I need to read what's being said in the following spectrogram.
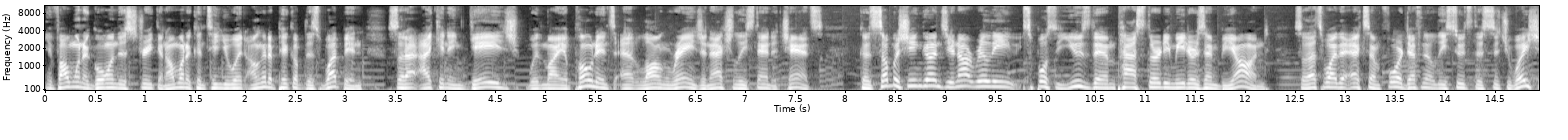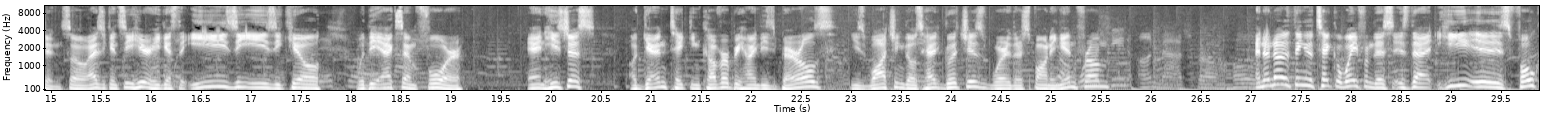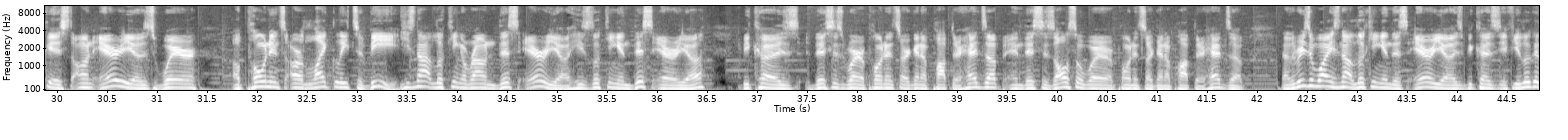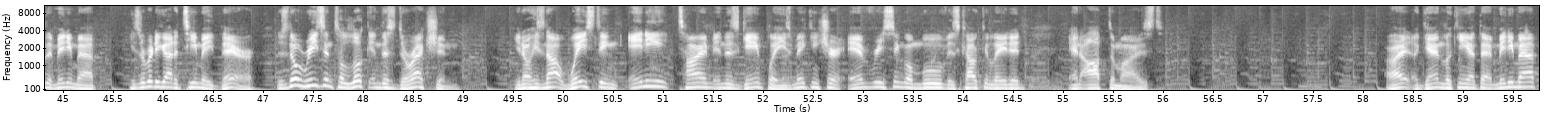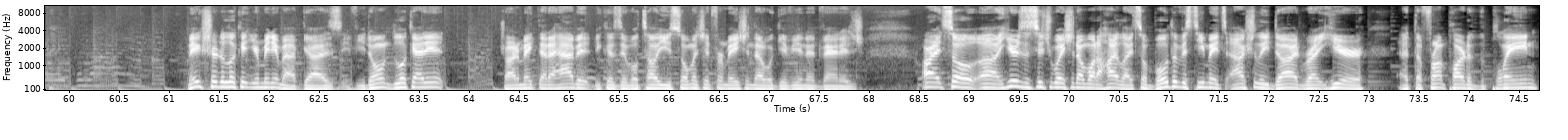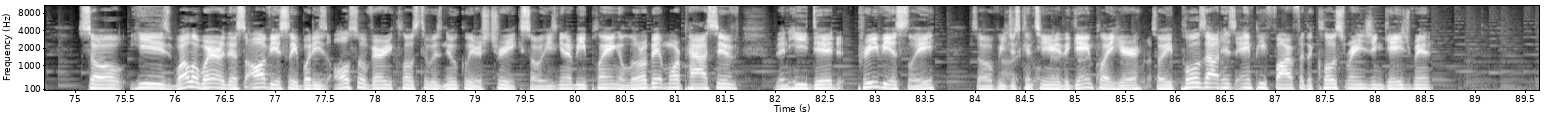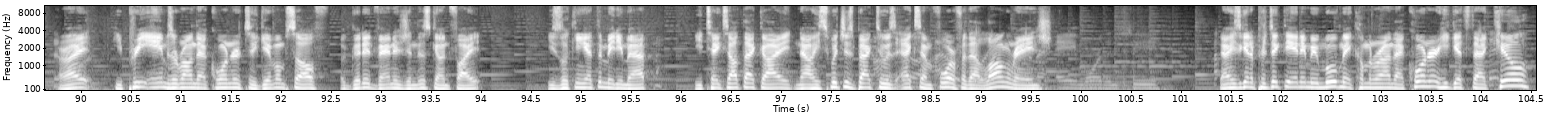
If I want to go on this streak and I want to continue it, I'm going to pick up this weapon so that I can engage with my opponents at long range and actually stand a chance. Because submachine guns, you're not really supposed to use them past 30 meters and beyond. So that's why the XM4 definitely suits this situation. So as you can see here, he gets the easy, easy kill with the XM4. And he's just, again, taking cover behind these barrels. He's watching those head glitches where they're spawning in from. And another thing to take away from this is that he is focused on areas where opponents are likely to be. He's not looking around this area. He's looking in this area because this is where opponents are going to pop their heads up and this is also where opponents are going to pop their heads up. Now, the reason why he's not looking in this area is because if you look at the minimap, he's already got a teammate there. There's no reason to look in this direction. You know, he's not wasting any time in this gameplay. He's making sure every single move is calculated and optimized. All right, again, looking at that minimap. Make sure to look at your minimap, guys. If you don't look at it, try to make that a habit because it will tell you so much information that will give you an advantage. All right, so uh, here's the situation I want to highlight. So both of his teammates actually died right here at the front part of the plane. So he's well aware of this, obviously, but he's also very close to his nuclear streak. So he's going to be playing a little bit more passive than he did previously. So if we just continue the gameplay here. So he pulls out his MP5 for the close range engagement. All right. He pre-aims around that corner to give himself a good advantage in this gunfight. He's looking at the minimap. He takes out that guy. Now he switches back to his XM4 for that long range. A more than C. Now he's going to predict the enemy movement coming around that corner. He gets that kill.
